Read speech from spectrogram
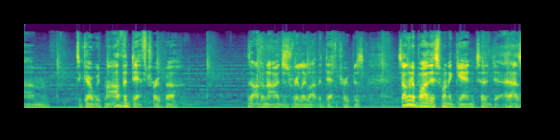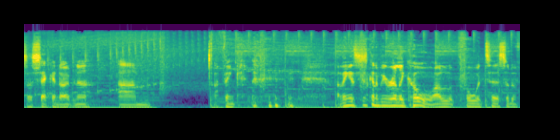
um, to go with my other Death Trooper, I don't know, I just really like the Death Troopers. So I'm going to buy this one again to as a second opener. Um, I think I think it's just going to be really cool. I look forward to sort of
